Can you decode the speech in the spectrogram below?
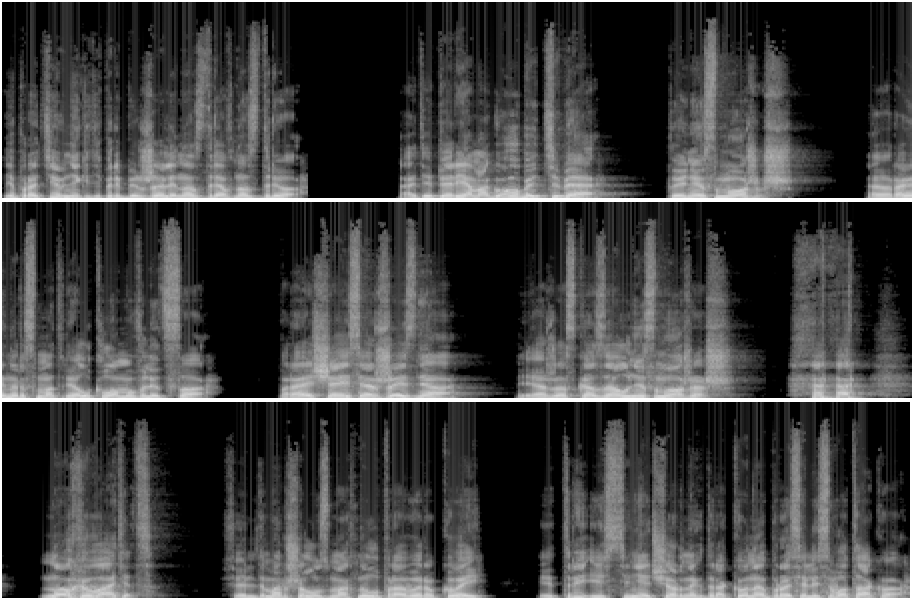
и противники теперь бежали ноздря в ноздрё. А теперь я могу убить тебя? Ты не сможешь. Райнер смотрел Клому в лицо. Прощайся с жизнью. Я же сказал, не сможешь. Ха-ха. Ну хватит. Фельдмаршал взмахнул правой рукой, и три из сине-чёрных дракона бросились в атаку.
